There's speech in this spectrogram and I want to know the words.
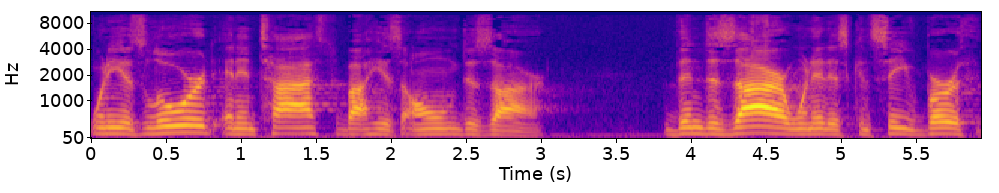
when he is lured and enticed by his own desire. Then desire, when it is conceived birth,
